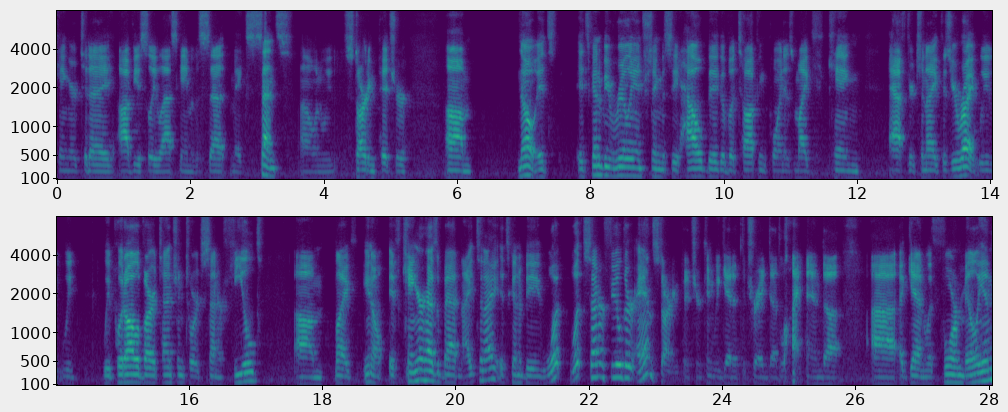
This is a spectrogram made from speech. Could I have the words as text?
Kinger today. Obviously, last game of the set makes sense uh, when we starting pitcher. Um, no, it's it's going to be really interesting to see how big of a talking point is Mike King after tonight. Because you're right, we we we put all of our attention towards center field. Um, like you know, if Kinger has a bad night tonight, it's going to be what what center fielder and starting pitcher can we get at the trade deadline? And uh, uh, again, with four million,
